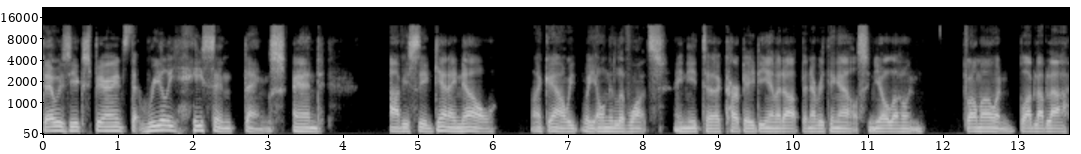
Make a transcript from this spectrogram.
that was the experience that really hastened things. And obviously again i know like yeah we, we only live once. I need to carpe diem it up and everything else and yolo and fomo and blah blah blah.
